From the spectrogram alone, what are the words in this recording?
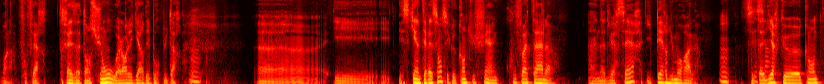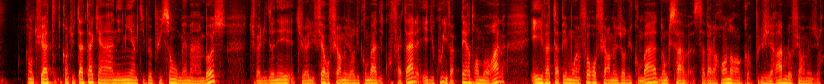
voilà, faut faire très attention ou alors les garder pour plus tard. Mm. Euh, et, et ce qui est intéressant, c'est que quand tu fais un coup fatal un adversaire, il perd du moral. Mm, c'est C'est-à-dire que quand, quand tu at- quand tu t'attaques à un ennemi un petit peu puissant ou même à un boss, tu vas lui donner, tu vas lui faire au fur et à mesure du combat des coups fatals et du coup il va perdre en morale et il va taper moins fort au fur et à mesure du combat. Donc ça, ça va le rendre encore plus gérable au fur et à mesure.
